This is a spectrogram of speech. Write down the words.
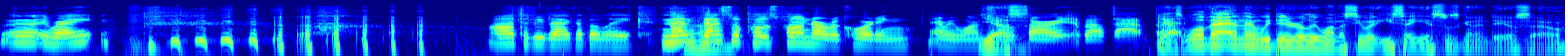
Uh, right? I'll to be back at the lake. And that, Uh, that's what postponed our recording, everyone. Yes. So sorry about that. But Yes, well, that and then we did really want to see what Isaias was gonna do. So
